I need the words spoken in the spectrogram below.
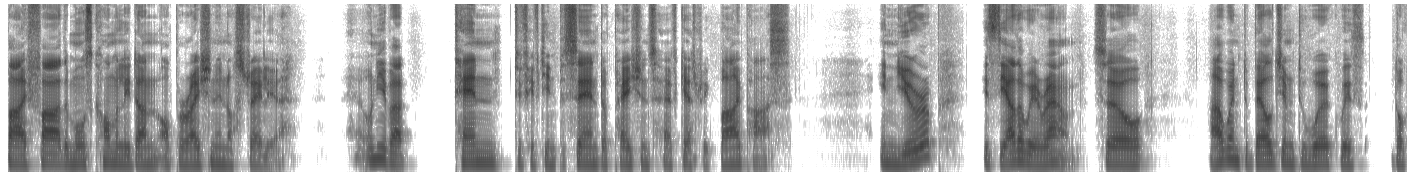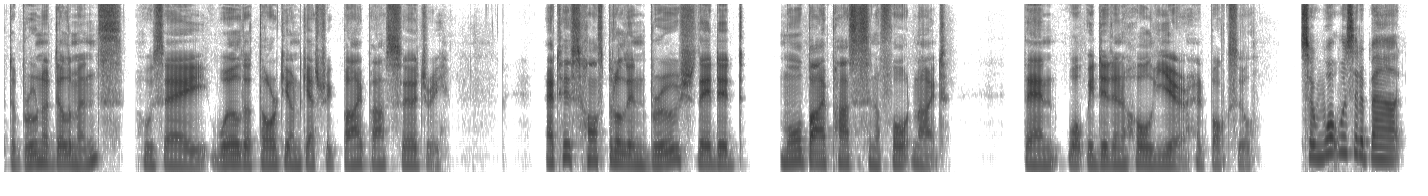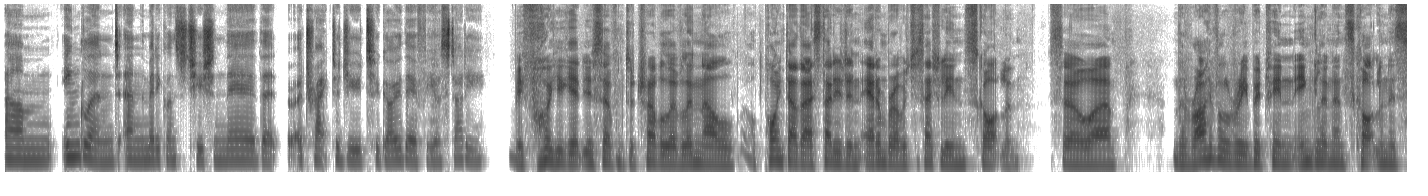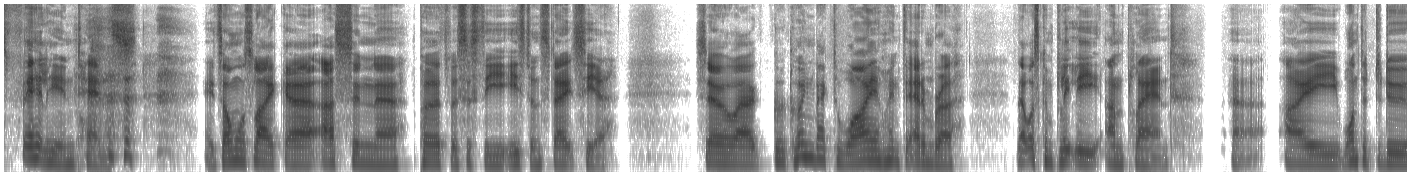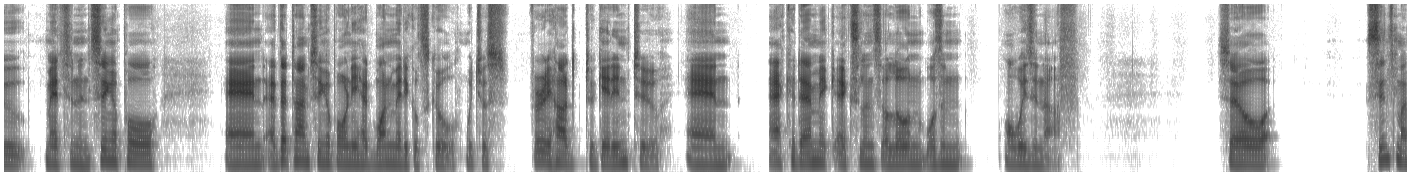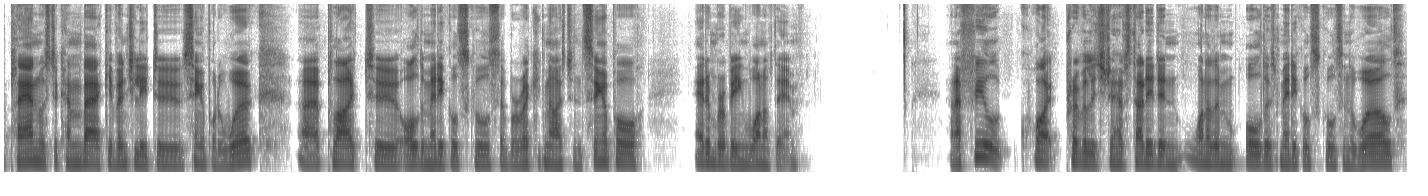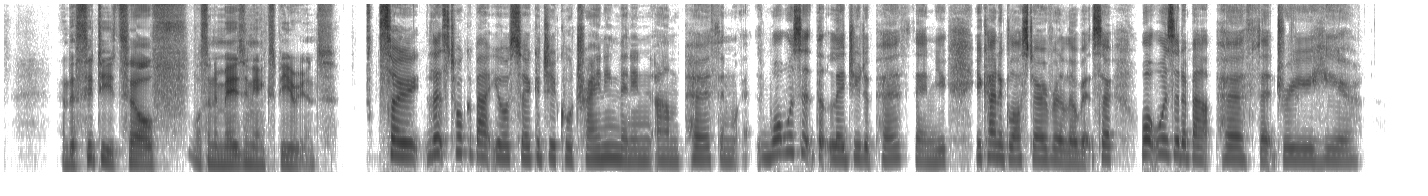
by far the most commonly done operation in Australia only about 10 to 15% of patients have gastric bypass. In Europe, it's the other way around. So I went to Belgium to work with Dr. Bruno Dillemans, who's a world authority on gastric bypass surgery. At his hospital in Bruges, they did more bypasses in a fortnight than what we did in a whole year at Box Hill. So, what was it about um, England and the medical institution there that attracted you to go there for your study? Before you get yourself into trouble, Evelyn, I'll, I'll point out that I studied in Edinburgh, which is actually in Scotland. So uh, the rivalry between England and Scotland is fairly intense. it's almost like uh, us in uh, Perth versus the eastern states here. So uh, going back to why I went to Edinburgh, that was completely unplanned. Uh, I wanted to do medicine in Singapore, and at that time, Singapore only had one medical school, which was very hard to get into and academic excellence alone wasn't always enough. So, since my plan was to come back eventually to Singapore to work, I applied to all the medical schools that were recognized in Singapore, Edinburgh being one of them. And I feel quite privileged to have studied in one of the oldest medical schools in the world, and the city itself was an amazing experience. So let's talk about your surgical training then in um, Perth, and what was it that led you to Perth? Then you you kind of glossed over a little bit. So what was it about Perth that drew you here?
